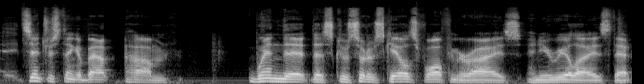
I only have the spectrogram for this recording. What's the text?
it's interesting about um, when the, the sort of scales fall from your eyes and you realize that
